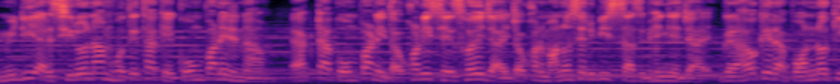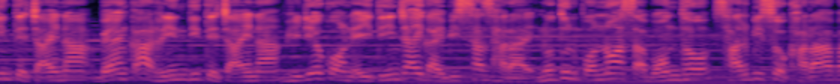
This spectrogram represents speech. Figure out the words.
মিডিয়ার শিরোনাম হতে থাকে কোম্পানির নাম। একটা কোম্পানি তখনই শেষ হয়ে যায় যখন মানুষের বিশ্বাস ভেঙে যায়। গ্রাহকেরা পণ্য কিনতে চায় না, ব্যাংক আর ঋণ দিতে চায় না। ভিডিওকন এই তিন জায়গায় বিশ্বাস হারায়। নতুন পণ্য আসা বন্ধ, সার্ভিসও খারাপ,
